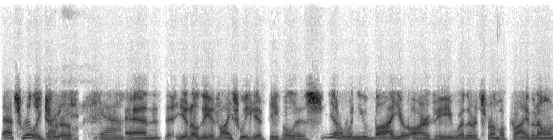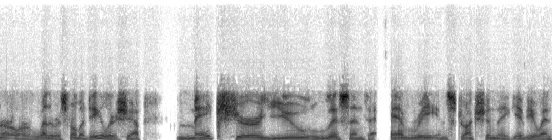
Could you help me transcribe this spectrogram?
That's really Right. true. Yeah. And, you know, the advice we give people is, you know, when you buy your RV, whether it's from a private owner or whether it's from a dealership, make sure you listen to every instruction they give you and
